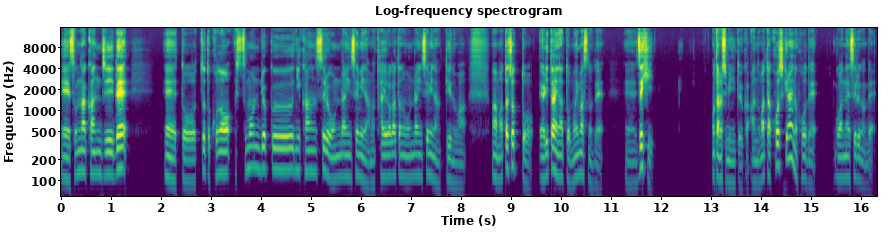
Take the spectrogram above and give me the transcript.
えー、そんな感じで、えっ、ー、と、ちょっとこの質問力に関するオンラインセミナー、まあ、対話型のオンラインセミナーっていうのは、まあ、またちょっとやりたいなと思いますので、えー、ぜひ、お楽しみにというか、あの、また公式 LINE の方でご案内するので、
